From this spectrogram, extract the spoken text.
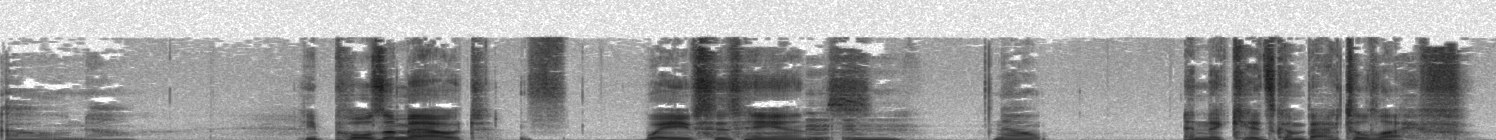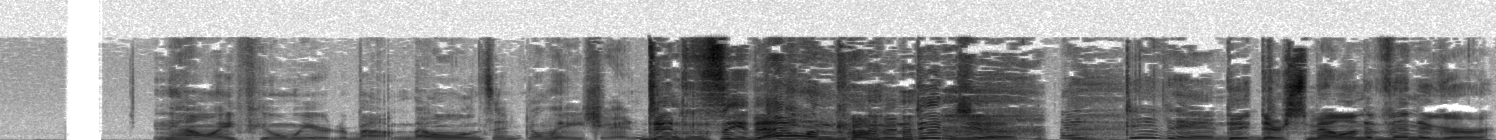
Oh no. He pulls them out, waves his hands, No. and the kids come back to life. Now I feel weird about the whole situation. Didn't see that one coming, did you? I didn't. They, they're smelling of vinegar,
